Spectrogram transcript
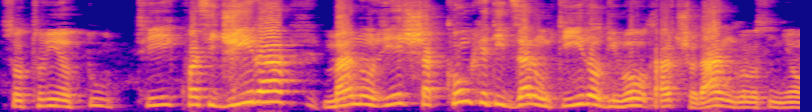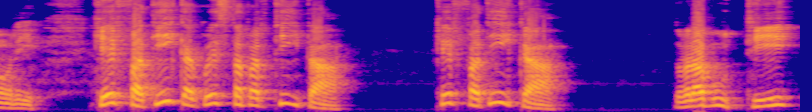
sottolineo tutti, quasi gira, ma non riesce a concretizzare un tiro di nuovo calcio d'angolo, signori. Che fatica questa partita. Che fatica. Dove la butti?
